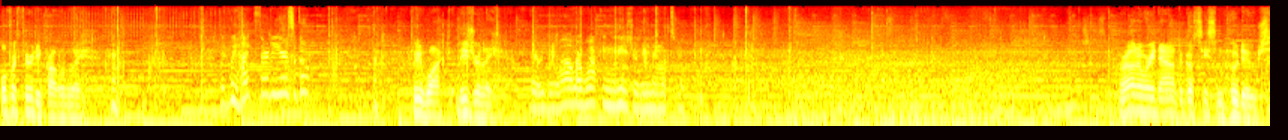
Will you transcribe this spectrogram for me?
Over 30 probably. Did we hike 30 years ago? We walked leisurely. There we go. Well, we're walking leisurely now, too. We're on our way down to go see some hoodoos.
